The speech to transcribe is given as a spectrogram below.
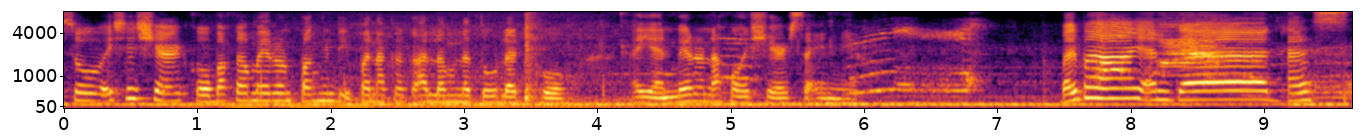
So, isi-share ko. Baka mayroon pang hindi pa nakakaalam na tulad ko. Ayan, meron akong share sa inyo. Bye-bye and God as,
